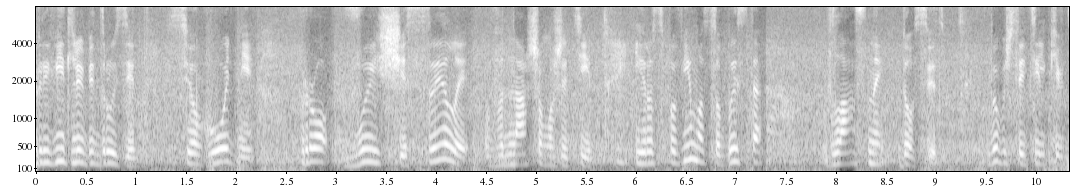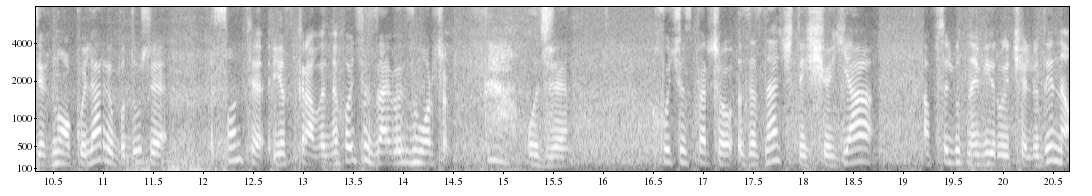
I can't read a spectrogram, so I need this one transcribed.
Привіт, любі друзі! Сьогодні про вищі сили в нашому житті і розповім особисто власний досвід. Вибачте, тільки вдягну окуляри, бо дуже сонце яскраве, не хочу зайвих зморшок. Отже, хочу спершу зазначити, що я абсолютно віруюча людина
